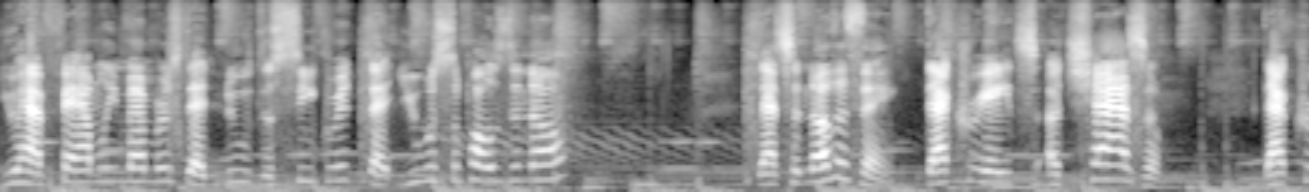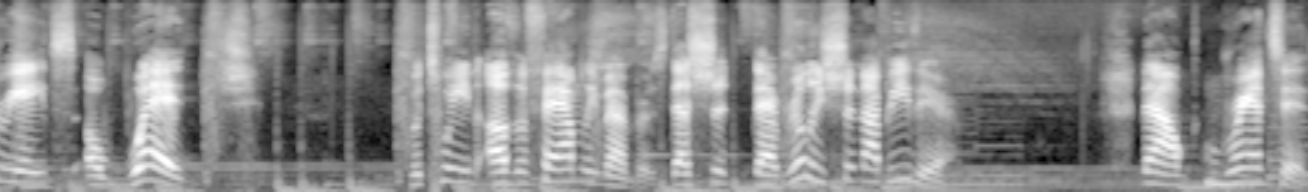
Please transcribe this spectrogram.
you have family members that knew the secret that you were supposed to know. That's another thing. That creates a chasm that creates a wedge between other family members that should that really should not be there. Now, granted,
